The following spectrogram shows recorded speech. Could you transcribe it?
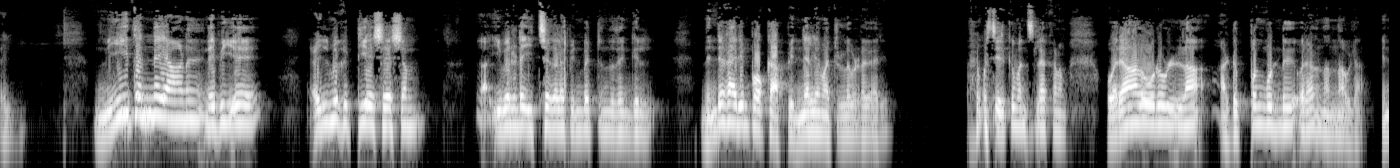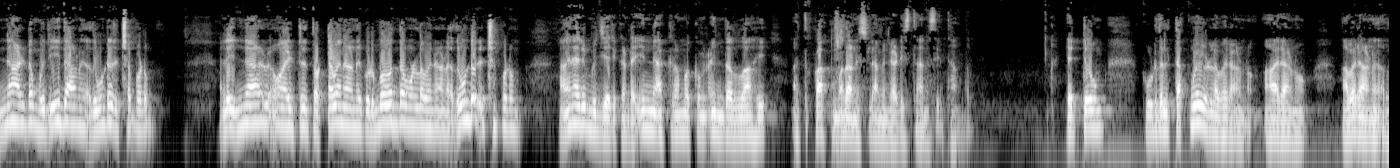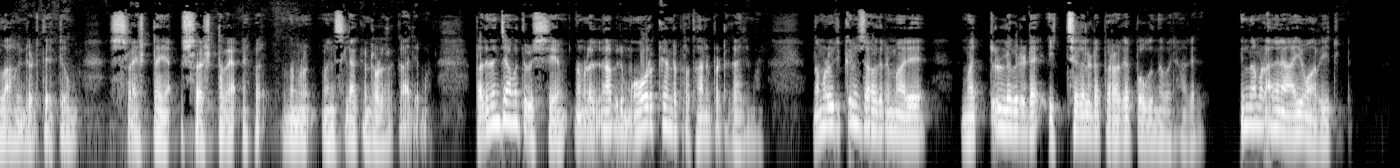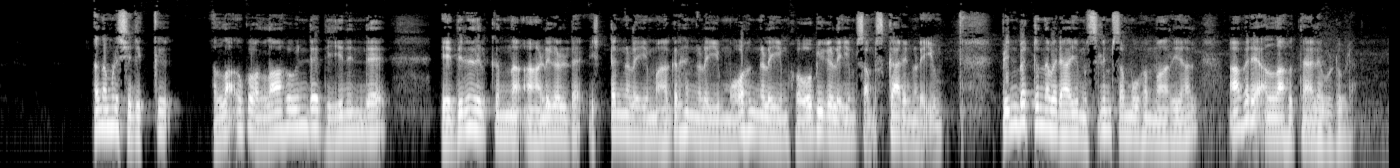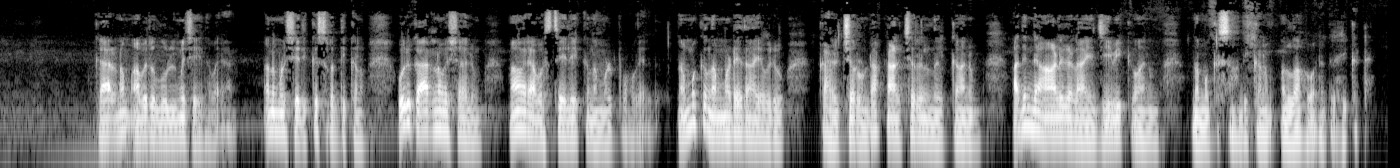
ഇൽമി. നീ തന്നെയാണ് നബിയെ എൽമ് കിട്ടിയ ശേഷം ഇവരുടെ ഇച്ഛകളെ പിൻപറ്റുന്നതെങ്കിൽ നിന്റെ കാര്യം പോക്ക. പിന്നല്ലേ മറ്റുള്ളവരുടെ കാര്യം. ശരിക്കും മനസ്സിലാക്കണം ഒരാളോടുള്ള അടുപ്പം കൊണ്ട് ഒരാൾ നന്നാവില്ല ഇന്നയാളുടെ മുരീതാണ് അതുകൊണ്ട് രക്ഷപ്പെടും. അല്ല ഇന്നാളുമായിട്ട് തൊട്ടവനാണ് കുടുംബബന്ധമുള്ളവനാണ് അതുകൊണ്ട് രക്ഷപ്പെടും. അങ്ങനെ ആരും വിചാരിക്കണ്ട. ഇന്ന അക്രമക്കും ഇന്ദല്ലാഹി അത്കാക്കും അതാണ് ഇസ്ലാമിന്റെ അടിസ്ഥാന സിദ്ധാന്തം. ഏറ്റവും കൂടുതൽ തക്വയുള്ളവരാണോ ആരാണോ അവരാണ് അള്ളാഹുവിന്റെ അടുത്ത് ഏറ്റവും ശ്രേഷ്ഠയ ശ്രേഷ്ഠരായവർ നമ്മൾ മനസ്സിലാക്കേണ്ട വളരെ കാര്യമാണ്. പതിനഞ്ചാമത്തെ വിഷയം നമ്മളെല്ലാവരും ഓർക്കേണ്ട പ്രധാനപ്പെട്ട കാര്യമാണ്. നമ്മൾ ഒരിക്കലും സഹോദരന്മാരെ മറ്റുള്ളവരുടെ ഇച്ഛകളുടെ പിറകെ പോകുന്നവരാകരുത്. ഇന്ന് നമ്മൾ അങ്ങനെ ആയി മാറിയിട്ടുണ്ട്. അത് നമ്മൾ ശരിക്ക് അള്ളാഹു അള്ളാഹുവിന്റെ ദീനിന്റെ എതിര് നിൽക്കുന്ന ആളുകളുടെ ഇഷ്ടങ്ങളെയും ആഗ്രഹങ്ങളെയും മോഹങ്ങളെയും ഹോബികളെയും സംസ്കാരങ്ങളെയും പിൻപറ്റുന്നവരായി മുസ്ലിം സമൂഹം മാറിയാൽ അവരെ അള്ളാഹു താല വിടൂല. കാരണം അവർ ലുൽമ ചെയ്യുന്നവരാണ്. അത് നമ്മൾ ശരിക്കും ശ്രദ്ധിക്കണം. ഒരു കാരണവശാലും ആ ഒരവസ്ഥയിലേക്ക് നമ്മൾ പോകരുത്. നമുക്ക് നമ്മുടേതായ ഒരു കൾച്ചറുണ്ട് ആ കൾച്ചറിൽ നിൽക്കാനും അതിന്റെ ആളുകളായി ജീവിക്കുവാനും നമുക്ക് സാധിക്കണം. അള്ളാഹു അനുഗ്രഹിക്കട്ടെ.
